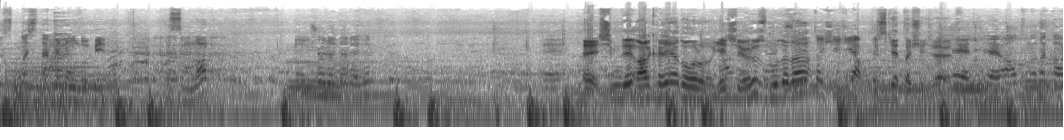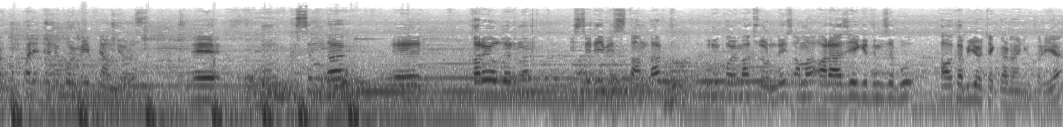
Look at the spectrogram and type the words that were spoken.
ısıtma sistemlerinin olduğu bir kısım var. E, şöyle dönelim. Evet şimdi arkaya doğru geçiyoruz. Burada da Taşıyıcı yaptık. bisiklet taşıyıcı evet. Evet, e, altına da karton paletlerini koymayı planlıyoruz. E, bu kısımda e, karayollarının istediği bir standart. Bunu koymak zorundayız ama araziye girdiğimizde bu kalkabiliyor tekrardan yukarıya.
